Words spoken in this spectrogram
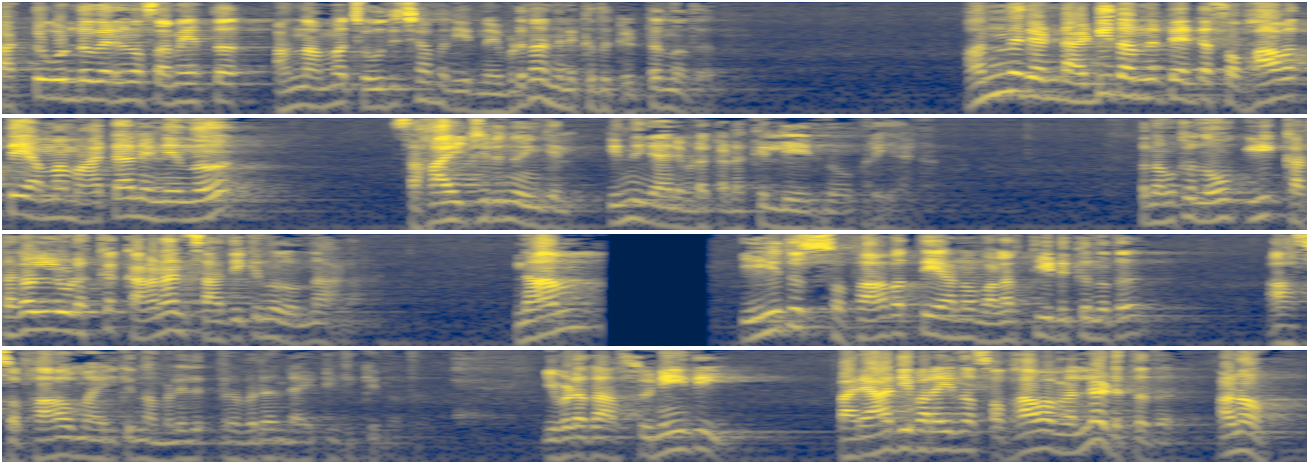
കട്ടുകൊണ്ടുവരുന്ന സമയത്ത് അന്ന് അമ്മ ചോദിച്ചാൽ മതിയിരുന്നു എവിടുന്നാ നിനക്കിത് കിട്ടുന്നത്? അന്ന് രണ്ടടി തന്നിട്ട് എന്റെ സ്വഭാവത്തെ അമ്മ മാറ്റാൻ എന്നെ ഒന്ന് സഹായിച്ചിരുന്നുവെങ്കിൽ ഇന്ന് ഞാൻ ഇവിടെ കിടക്കില്ലായിരുന്നു പറയാണ് അപ്പൊ നമുക്ക് ഈ കഥകളിലൂടെയൊക്കെ കാണാൻ സാധിക്കുന്നത് ഒന്നാണ്. നാം ഏത് സ്വഭാവത്തെയാണോ വളർത്തിയെടുക്കുന്നത് ആ സ്വഭാവമായിരിക്കും നമ്മളിൽ പ്രവരന്റായിട്ടിരിക്കുന്നത് ഇവിടെ ദാ സുനീതി പരാതി പറയുന്ന സ്വഭാവമല്ല എടുത്തത്. ആണോ?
